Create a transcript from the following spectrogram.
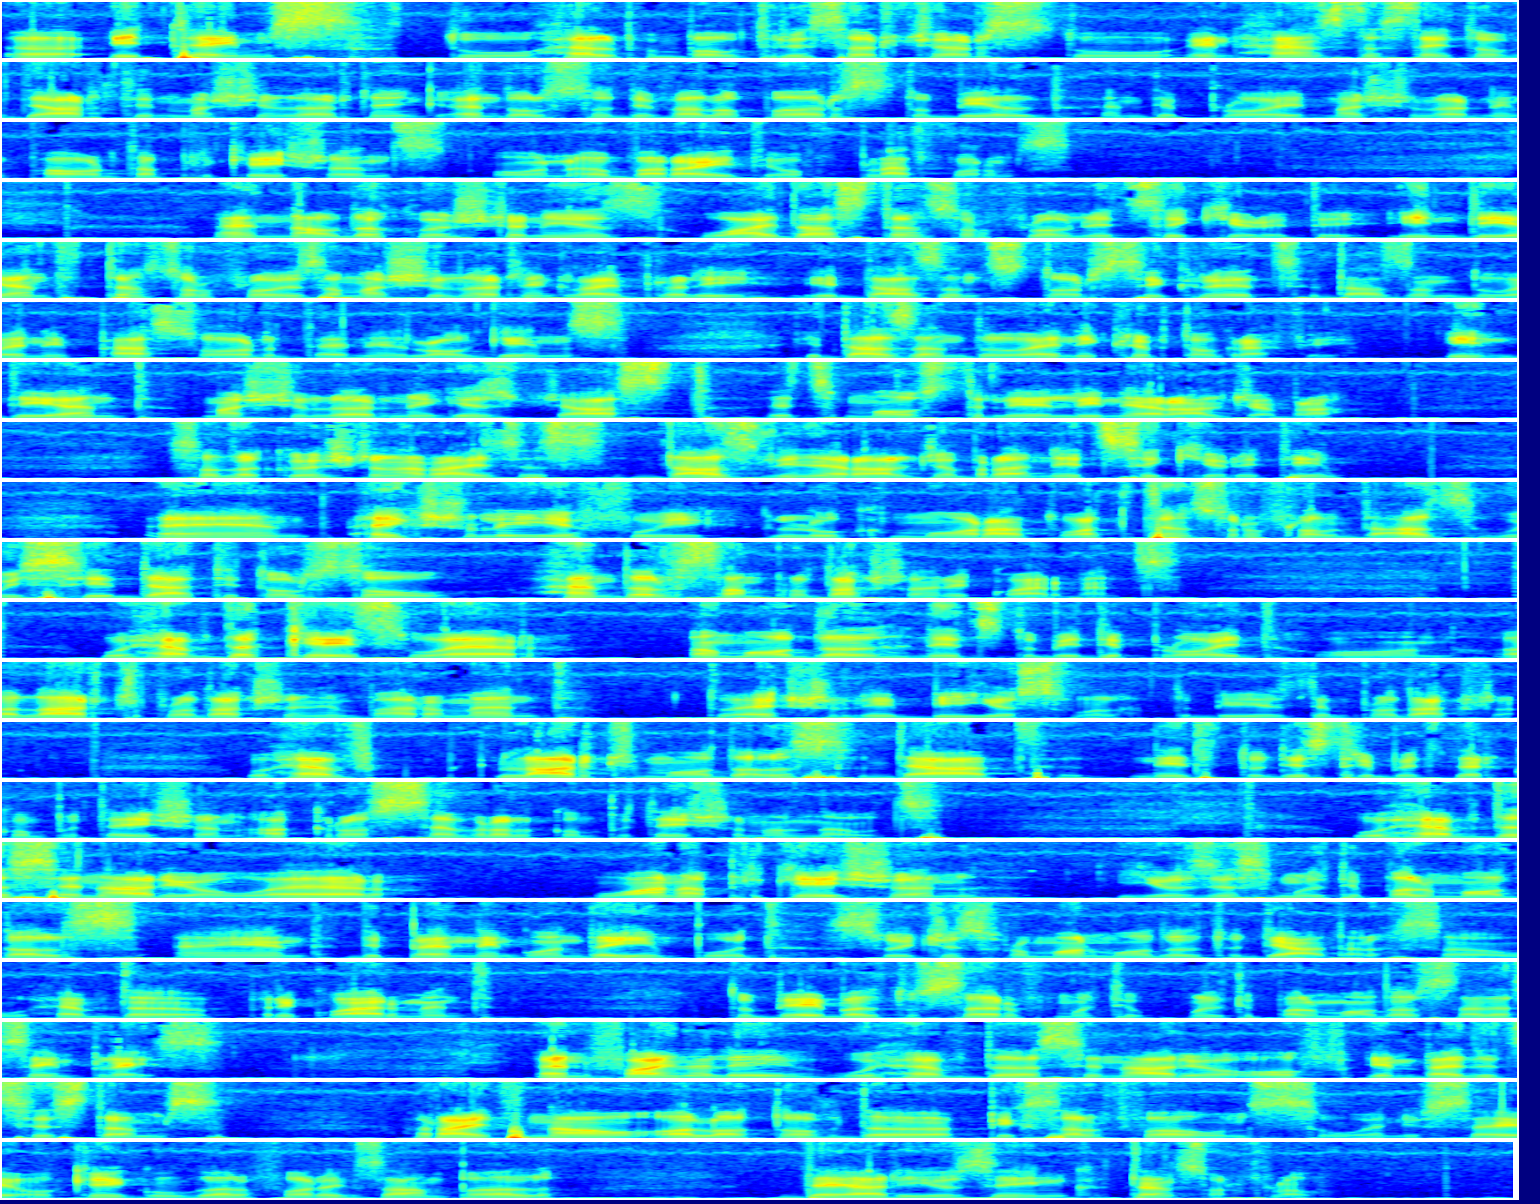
Uh, it aims to help both researchers to enhance the state of the art in machine learning and also developers to build and deploy machine learning powered applications on a variety of platforms. And now the question is, why does TensorFlow need security? In the end, TensorFlow is a machine learning library. It doesn't store secrets, it doesn't do any password, any logins, it doesn't do any cryptography. In the end, machine learning is just, it's mostly linear algebra. So the question arises, does linear algebra need security? And actually, if we look more at what TensorFlow does, we see that it also handles some production requirements. We have the case where a model needs to be deployed on a large production environment to actually be useful, to be used in production. We have large models that need to distribute their computation across several computational nodes. We have the scenario where one application uses multiple models and depending on the input switches from one model to the other. So we have the requirement to be able to serve multi multiple models at the same place. And finally, we have the scenario of embedded systems right now a lot of the pixel phones when you say okay google for example they are using tensorflow.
